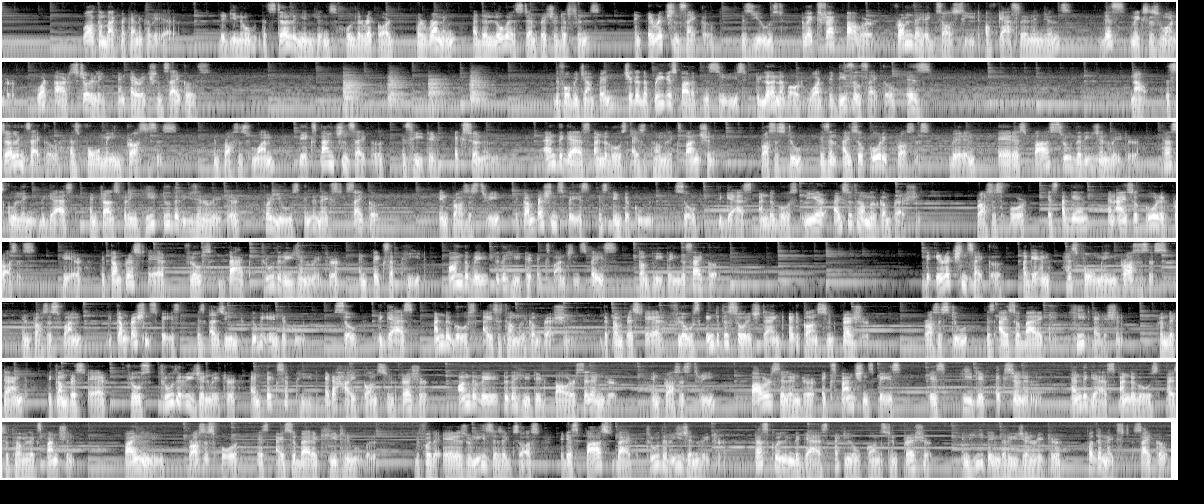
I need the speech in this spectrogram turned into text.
Welcome back Mechanical AI. Did you know that Stirling engines hold the record for running at the lowest temperature difference? An Ericsson cycle is used to extract power from the exhaust heat of gasoline engines. This makes us wonder, what are Stirling and Ericsson cycles? Before we jump in, check out the previous part of this series to learn about what the diesel cycle is. Now, the Stirling cycle has four main processes. In process 1, the expansion cycle is heated externally and the gas undergoes isothermal expansion. Process 2 is an isochoric process wherein air is passed through the regenerator, thus cooling the gas and transferring heat to the regenerator for use in the next cycle. In process 3, the compression space is intercooled, so the gas undergoes near isothermal compression. Process 4 is again an isochoric process. Here, the compressed air flows back through the regenerator and picks up heat on the way to the heated expansion space, completing the cycle. The Ericsson cycle again has four main processes. In process 1, the compression space is assumed to be intercooled, so the gas undergoes isothermal compression. The compressed air flows into the storage tank at a constant pressure. Process 2 is isobaric heat addition. From the tank, the compressed air flows through the regenerator and picks up heat at a high constant pressure on the way to the heated power cylinder. In process 3, power cylinder expansion space is heated externally and the gas undergoes isothermal expansion. Finally, process 4 is isobaric heat removal. Before the air is released as exhaust, it is passed back through the regenerator, thus cooling the gas at low constant pressure and heating the regenerator for the next cycle.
